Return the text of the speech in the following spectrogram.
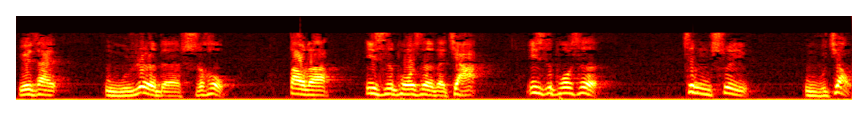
约在午热的时候，到了伊斯波瑟的家。伊斯波瑟正睡午觉，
